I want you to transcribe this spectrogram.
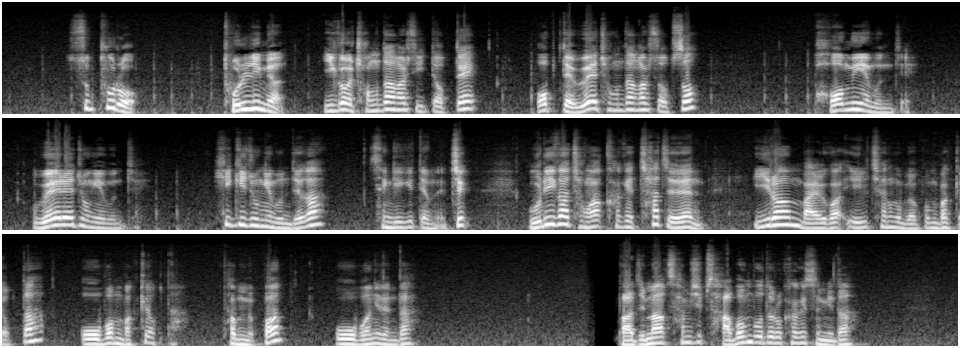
숲으로 돌리면 이걸 정당할 수 있대 없대? 없대. 왜 정당할 수 없어? 범위의 문제, 외래종의 문제, 희귀종의 문제가 생기기 때문에 즉 우리가 정확하게 찾은 이런 말과 일치하는 거 몇 번밖에 없다? 5번밖에 없다. 답은 몇 번? 5번이 된다. 마지막 34번 보도록 하겠습니다.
